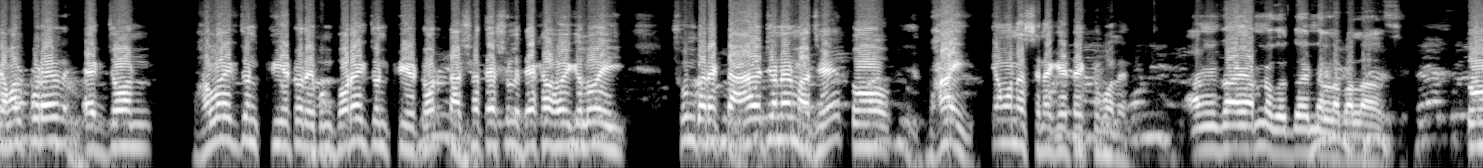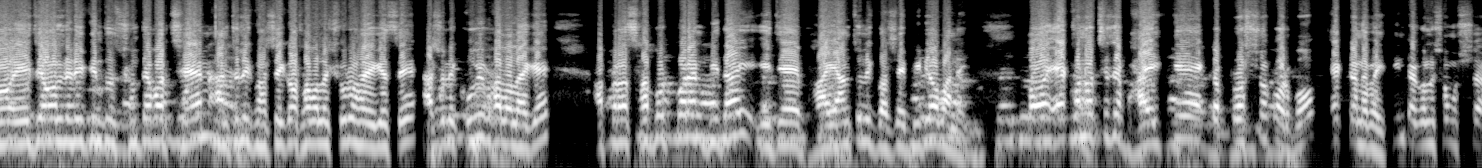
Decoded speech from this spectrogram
জামালপুরের একজন ভালো একজন ক্রিয়েটর এবং বড় একজন ক্রিয়েটর তার সাথে আসলে দেখা হয়ে গেল এই সুন্দর একটা আয়োজনের মাঝে। তো ভাই কেমন আছেন? আগে এটা একটু বলেন। আমি ভাই আপনাকে মেলা ভালো আছে। তো এই যে অলরেডি কিন্তু শুনতে পাচ্ছেন আঞ্চলিক ভাষায় কথা বলা শুরু হয়ে গেছে। আসলে খুবই ভালো লাগে। আপনারা সাপোর্ট করেন বিদায়। এই যে ভাই আঞ্চলিক ভাষায় ভিডিও বানাই তো এখন হচ্ছে যে ভাইকে একটা প্রশ্ন করব। একটা না ভাই তিনটা করলে সমস্যা?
